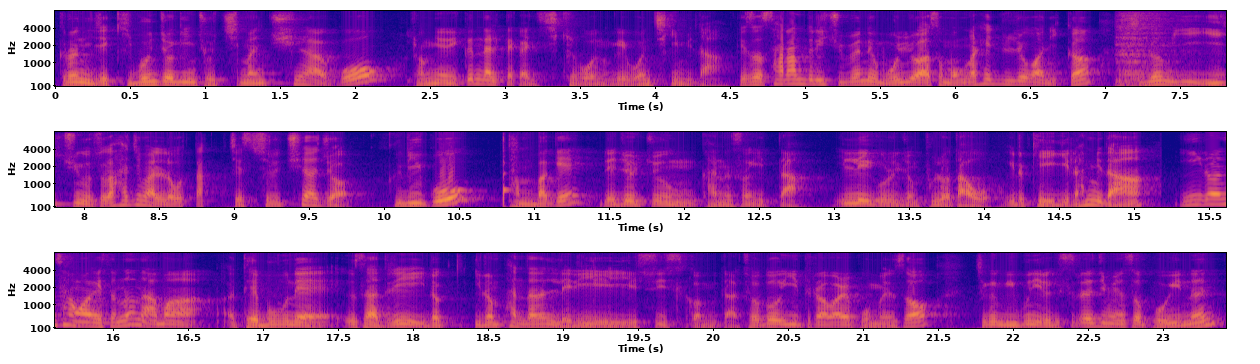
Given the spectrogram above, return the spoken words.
그런 이제 기본적인 조치만 취하고 경련이 끝날 때까지 지켜보는 게 원칙입니다. 그래서 사람들이 주변에 몰려와서 뭔가 해주려고 하니까 지금 이 이익 중 요소가 하지 말라고 딱 제스처를 취하죠. 그리고 단박에 뇌졸중 가능성이 있다. 119를 좀 불러다오. 이렇게 얘기를 합니다. 이런 상황에서는 아마 대부분의 의사들이 이렇게, 이런 판단을 내릴 수 있을 겁니다. 저도 이 드라마를 보면서 지금 이분이 이렇게 쓰러지면서 보이는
